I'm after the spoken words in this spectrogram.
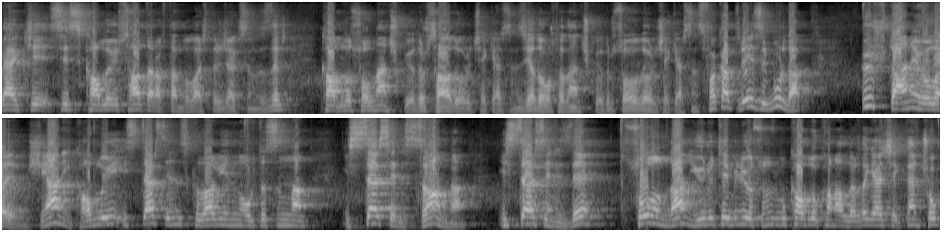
belki siz kabloyu sağ taraftan dolaştıracaksınızdır. Kablo soldan çıkıyordur, sağa doğru çekersiniz ya da ortadan çıkıyordur, sola doğru çekersiniz. Fakat Razer burada 3 tane yol ayırmış. Yani kabloyu isterseniz klavyenin ortasından, isterseniz sağından, isterseniz de solundan yürütebiliyorsunuz. Bu kablo kanalları da gerçekten çok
